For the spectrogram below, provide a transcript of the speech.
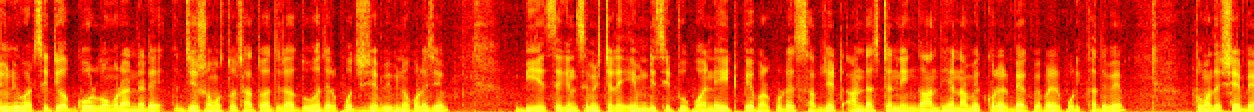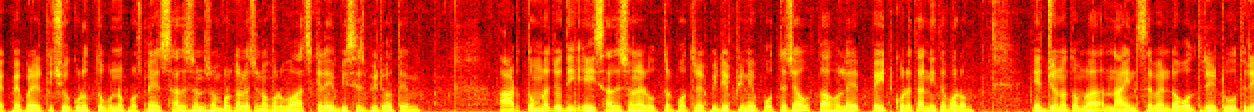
ইউনিভার্সিটি অফ গৌরবঙ্গর আন্ডারে যে সমস্ত ছাত্রছাত্রীরা দু হাজার পঁচিশে বিভিন্ন কলেজে বিএ সেকেন্ড সেমিস্টারে MDC two point eight paper কোডের সাবজেক্ট আন্ডারস্ট্যান্ডিং গান্ধী অ্যান্ড আম্বেদকরের ব্যাক পেপারের পরীক্ষা দেবে। তোমাদের সেই ব্যাক পেপারের কিছু গুরুত্বপূর্ণ প্রশ্নের সাজেশন সম্পর্কে আলোচনা করব আজকের এই বিশেষ ভিডিওতে। আর তোমরা যদি এই সাজেশনের উত্তরপত্রের পিডিএফটি নিয়ে পড়তে চাও, তাহলে পেইড করে তা নিতে পারো। এর জন্য তোমরা nine seven double three two three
